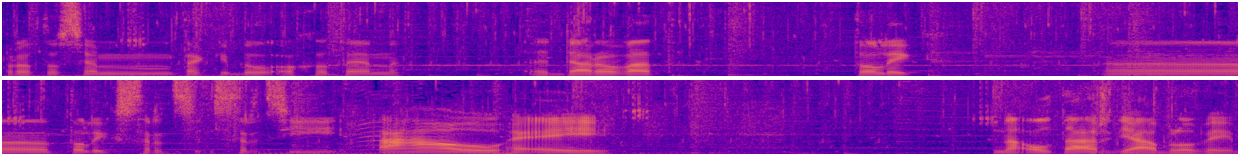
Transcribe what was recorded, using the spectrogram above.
proto jsem taky byl ochoten eh, darovat tolik uh, tolik srdcí, srdcí, au, hej, na oltář ďáblovi,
